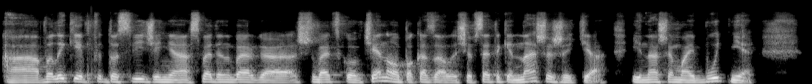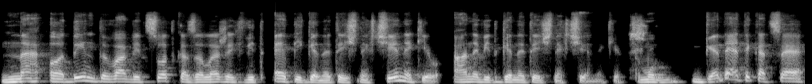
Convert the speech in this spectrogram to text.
А великі дослідження Сведенберга шведського вченого показали, що все-таки наше життя і наше майбутнє на 1-2% залежить від епігенетичних чинників, а не від генетичних чинників. Тому генетика це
